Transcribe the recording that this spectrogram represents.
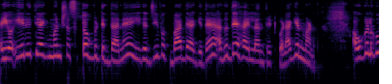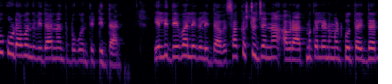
ಅಯ್ಯೋ, ಈ ರೀತಿಯಾಗಿ ಮನುಷ್ಯ ಸತ್ತೋಗ್ಬಿಟ್ಟಿದ್ದಾನೆ, ಈಗ ಜೀವಕ್ಕೆ ಬಾಧೆ ಆಗಿದೆ, ಅದು ದೇಹ ಇಲ್ಲ ಅಂತ ಇಟ್ಕೊಳ್ಳಿ ಹಾಗೇನು ಮಾಡೋದು? ಅವುಗಳಿಗೂ ಕೂಡ ಒಂದು ವಿಧಾನ ಅಂತ ಭಗವಂತ ಇಟ್ಟಿದ್ದಾನೆ. ಎಲ್ಲಿ ದೇವಾಲಯಗಳಿದ್ದಾವೆ? ಸಾಕಷ್ಟು ಜನ ಅವರ ಆತ್ಮಕಲ್ಯಾಣ ಮಾಡ್ಕೋತಾ ಇದ್ದಾರೆ.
